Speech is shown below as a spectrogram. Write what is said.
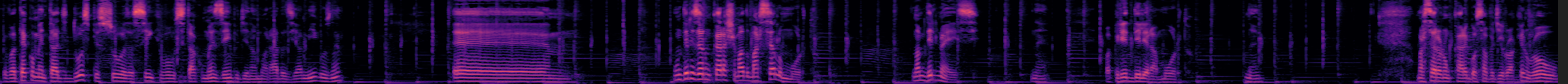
Eu vou até comentar de duas pessoas assim que eu vou citar como exemplo de namoradas e amigos, né? É... Um deles era um cara chamado Marcelo Morto. O nome dele não é esse, né? O apelido dele era Morto, né? Marcelo era um cara que gostava de rock and roll,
